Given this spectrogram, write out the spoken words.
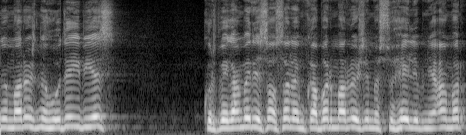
në marrëveshjen e Hudejbijes, kur pejgamberi s.a.s. ka bërë marrëveshje me Suhejl ibn Amr,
